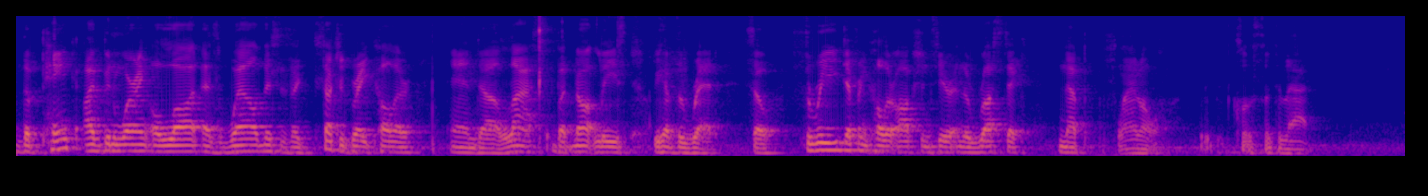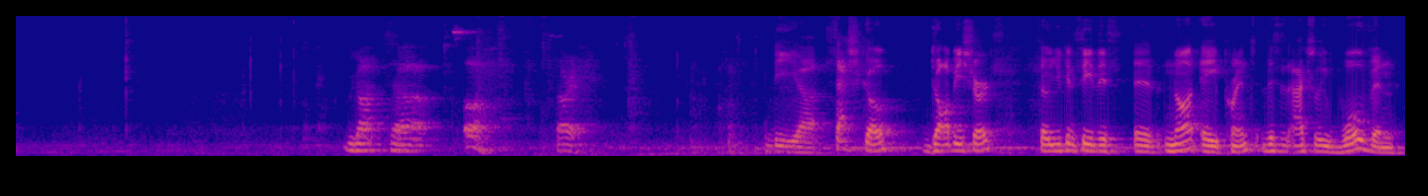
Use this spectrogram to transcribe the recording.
The pink I've been wearing a lot as well. This is a, such a great color. And uh, last but not least, we have the red. So three different color options here in the rustic Nep flannel. Close look at that. We got, uh, oh, sorry, the uh, Sashiko Dobby shirts. So you can see this is not a print. This is actually woven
